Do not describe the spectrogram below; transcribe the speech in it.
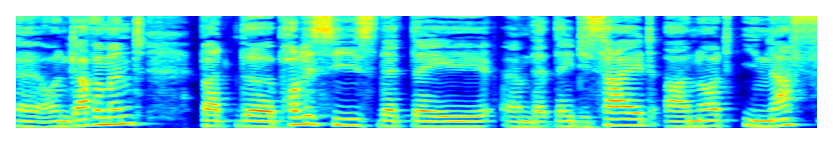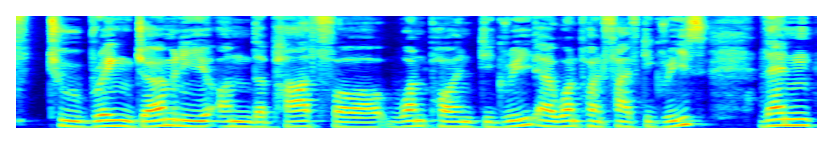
uh, or in government, but the policies that they um, that they decide are not enough to bring Germany on the path for one point degree, uh, one point five degrees, then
